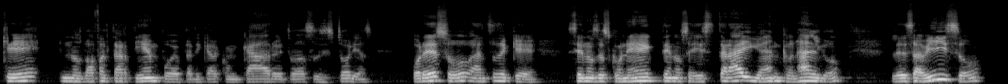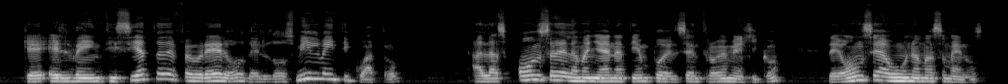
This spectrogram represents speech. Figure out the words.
que nos va a faltar tiempo de platicar con Caro y todas sus historias. Por eso, antes de que se nos desconecten o se distraigan con algo, les aviso que el 27 de febrero del 2024 a las 11 de la mañana, tiempo del centro de México, de 11 a 1 más o menos,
